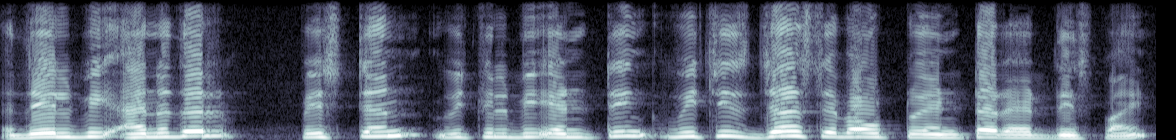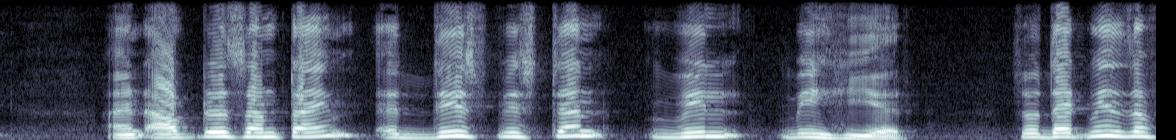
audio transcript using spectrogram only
there will be another piston which will be entering which is just about to enter at this point and after some time uh, this piston will be here. So, that means the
